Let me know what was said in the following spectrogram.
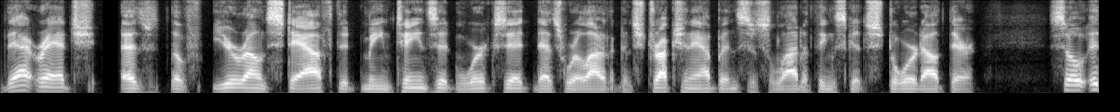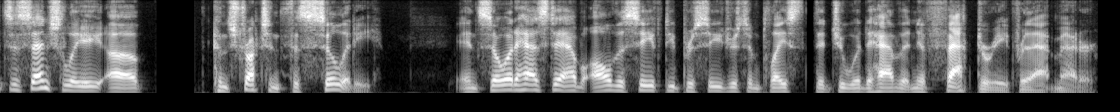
That ranch has a year round staff that maintains it and works it. That's where a lot of the construction happens. There's a lot of things get stored out there. So it's essentially a construction facility. And so it has to have all the safety procedures in place that you would have in a factory for that matter.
